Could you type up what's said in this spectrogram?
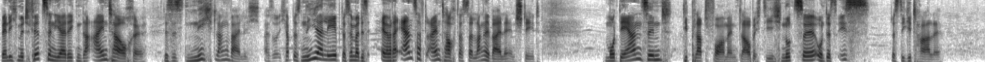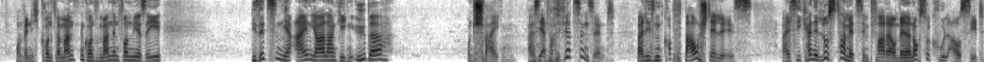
wenn ich mit 14-Jährigen da eintauche, das ist nicht langweilig. Also ich habe das nie erlebt, dass wenn man, das, wenn man da ernsthaft eintaucht, dass da Langeweile entsteht. Modern sind die Plattformen, glaube ich, die ich nutze und es ist das Digitale. Und wenn ich Konfirmanden, Konfirmanden von mir sehe, die sitzen mir ein Jahr lang gegenüber und schweigen, weil sie einfach 14 sind, weil diesem Kopf Baustelle ist, weil sie keine Lust haben jetzt dem Pfarrer und wenn er noch so cool aussieht,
